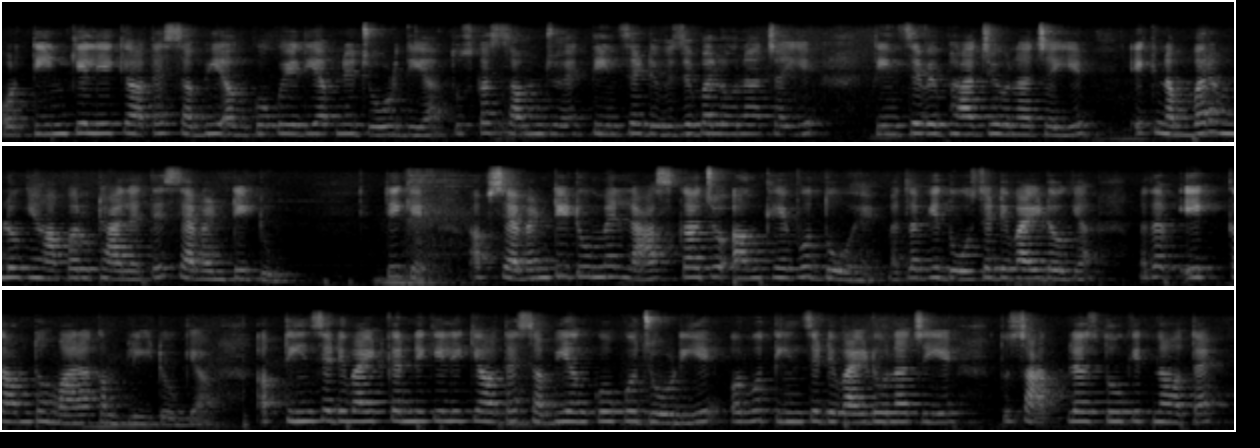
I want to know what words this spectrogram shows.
और तीन के लिए क्या होता है? सभी अंकों को यदि आपने जोड़ दिया तो उसका सम जो है तीन से डिविजिबल होना चाहिए, तीन से विभाज्य होना चाहिए। एक नंबर हम लोग यहाँ पर उठा लेते हैं सेवेंटी टू ठीक है? अब सेवेंटी टू में लास्ट का जो अंक है वो दो है। मतलब ये दो से डिवाइड हो गया। मतलब एक काम तो हमारा कंप्लीट हो गया। अब तीन से डिवाइड करने के लिए क्या होता है? सभी अंकों को जोड़िए और वो तीन से डिवाइड होना चाहिए। तो सात प्लस दो कितना होता है?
